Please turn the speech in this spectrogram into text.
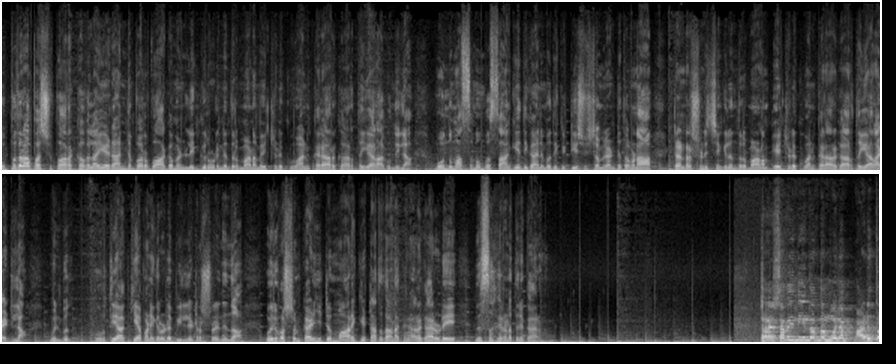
ഉപ്പുതറ പശുപ്പാറ കവല ഏഴാം നമ്പർ വാഗമൺ ലിങ്ക് റോഡിന്റെ നിർമ്മാണം ഏറ്റെടുക്കുവാൻ കരാറുകാർ തയ്യാറാകുന്നില്ല. മൂന്ന് മാസം മുമ്പ് സാങ്കേതിക അനുമതി കിട്ടിയ ശേഷം രണ്ട് തവണ ടെൻഡർ ക്ഷണിച്ചെങ്കിലും നിർമ്മാണം ഏറ്റെടുക്കുവാൻ കരാറുകാർ തയ്യാറായിട്ടില്ല. മുൻപ് പൂർത്തിയാക്കിയ പണികളുടെ ബില്ല് ട്രഷറിയിൽ നിന്ന് ഒരു വർഷം കഴിഞ്ഞിട്ടും മാറി കിട്ടാത്തതാണ് കരാറുകാരുടെ നിസ്സഹകരണത്തിന് കാരണം. ട്രഷറി നിയന്ത്രണം മൂലം അടുത്ത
